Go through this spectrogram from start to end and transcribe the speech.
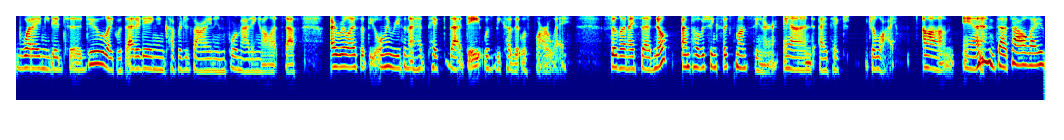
what I needed to do, like with editing and cover design and formatting and all that stuff, I realized that the only reason I had picked that date was because it was far away. So then I said, nope, I'm publishing six months sooner. And I picked July. Um, and that's how I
